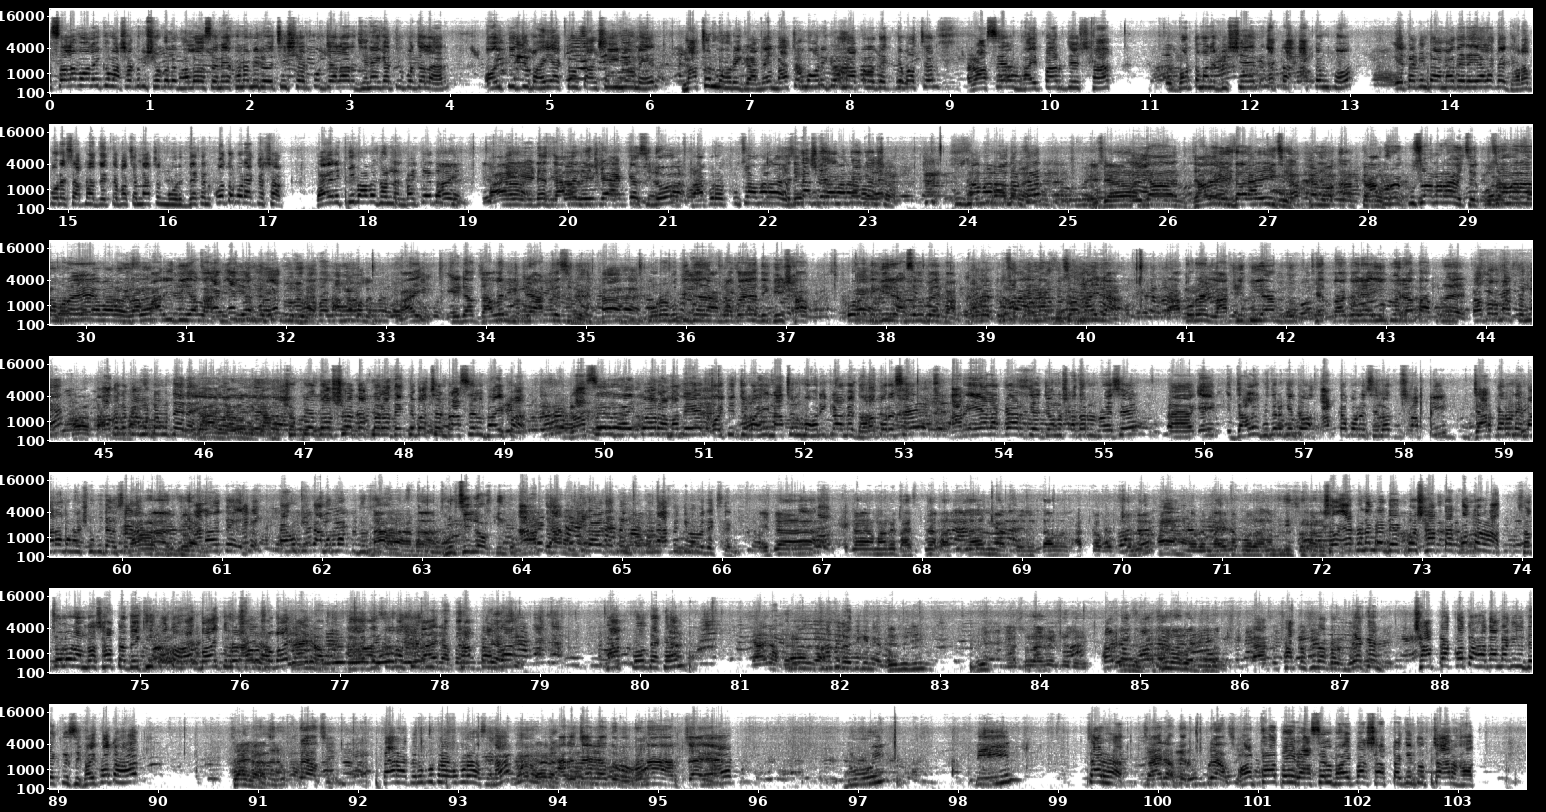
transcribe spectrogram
আসসালামু আলাইকুম, আশা করি সকলে ভালো আছেন। এখন আমি রয়েছি শেরপুর জেলার, ঝিনাইগাতি উপজেলার ঐতিহ্যবাহী এক নং কাংসা ইউনিয়নের নাচন মহরি গ্রামে। নাচন মহরি গ্রামে আপনারা দেখতে পাচ্ছেন রাসেল ভাইপার যে সাপ বর্তমানে বিশ্বের একটা আতঙ্ক এটা কিন্তু আমাদের এই এলাকায় ধরা পড়েছে। আপনারা দেখতে পাচ্ছেন নাচন মহরি দেখেন কত বড় একটা সাপ। ভাই এটা কীভাবে ধরলেন? ভাই কে ধরলেন? ভাই এটা জালের ভিতরে আটকে ছিল। তারপরে কুচা মারা হয়েছে। কুচা মারা আসো। কুচা মারা দরকার? এটা জালের ভিতরে আটকেছে। আটকানো আটকানো। তারপরে কুচা মারা হয়েছে। কুচা মারার পরে হয়েছে। আমরা বাড়ি দিয়া লাঠি দিয়া। ভাই এটা জালের ভিতরে আটকে ছিল। হ্যাঁ, হ্যাঁ। পরবর্তীতে আমরা যাই দেখি সাপ। পরে দেখি রাসেল পাইপার পরে। কুচা আইনা কুচা মাইরা। তারপরে লাঠি দিয়া মুখ থেতলা করে ই করে তারপরে তারপর মারছেন না? তারপরে কামড় টামড় দেয় নাই? হ্যাঁ। সুপ্রিয় দর্শক আপনারা দেখতে পাচ্ছেন রাসেল ভাইপার। রাসেল ভাইপার আমাদের ঐতিহ্যবাহী নাচন মহরি গ্রামে ধরা পড়েছে। আর এই এলাকার যে জনসাধারণ রয়েছে এই জালের ভিতরে কিন্তু আটকা পড়েছিল সাপটি যার কারণে মারা মনে সুবিধা হয়েছিল। হ্যাঁ, হয়তো কি কামড় মারতে ধরছিল? কিন্তু আপনি মারতে পারে কীভাবে দেখলেন? আপনি কীভাবে দেখছেন? এটা এটা আমাদের ভাতিজা নিয়ে আসছে জাল আটকা কিছু করে। তো এখন আমরা দেখব সাপটা কত হাত। তো চলুন আমরা সাপটা দেখি কত হাত। ভাই তোমরা সব সবাই। দেখতে পাচ্ছি সাপটা। মাত্র দেখেন। নিয়ে সাপটা সোজা করেন। দেখেন সাপটা কত হাত আমরা কিন্তু দেখতেছি ভাই কত হাত হাতের উপরে আছে চার হাতের উপরে উপরে আছে না আরে চার হাতের না আর চার এক দুই তিন চার হাত চার হাতের উপরে আছে অর্থাৎ এই রাসেল ভাইপার সাপটা কিন্তু চার হাত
